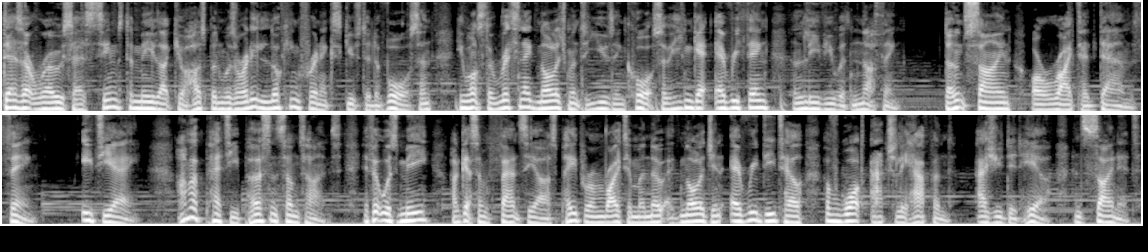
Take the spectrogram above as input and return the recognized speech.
Desert Rose says, Seems to me like your husband was already looking for an excuse to divorce and he wants the written acknowledgement to use in court so he can get everything and leave you with nothing. Don't sign or write a damn thing. ETA. I'm a petty person sometimes. If it was me, I'd get some fancy ass paper and write him a note acknowledging every detail of what actually happened, as you did here, and sign it.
